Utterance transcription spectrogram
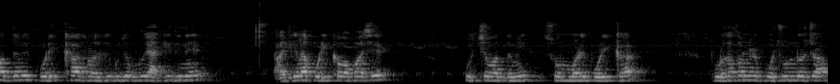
মাধ্যমিক পরীক্ষা, সরস্বতী পুজো পুরো একই দিনে। আজকে না পরীক্ষা অফ আছে, উচ্চ মাধ্যমিক, সোমবারে পরীক্ষা। প্রশাসনের প্রচণ্ড চাপ।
